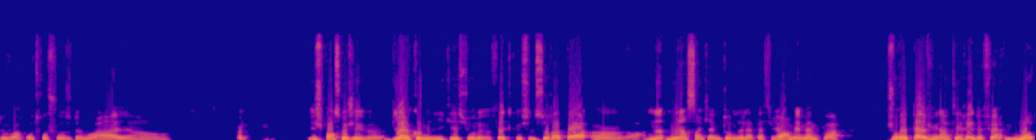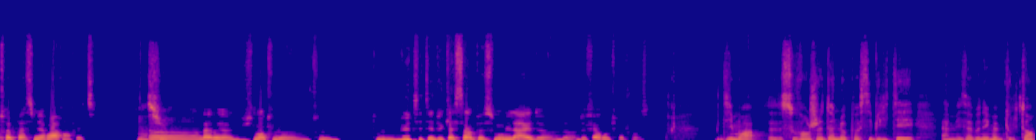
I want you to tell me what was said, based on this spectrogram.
de voir autre chose de moi et euh, voilà et je pense que j'ai bien communiqué sur le fait que ce ne sera pas ni un cinquième tome de la passe miroir mais même pas j'aurais pas vu l'intérêt de faire une autre passe miroir en fait Bien sûr. là justement tout le, tout le tout le but c'était de casser un peu ce moule là et de, de, de faire autre chose Dis-moi, euh, souvent je donne la possibilité à mes abonnés, même tout le temps,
